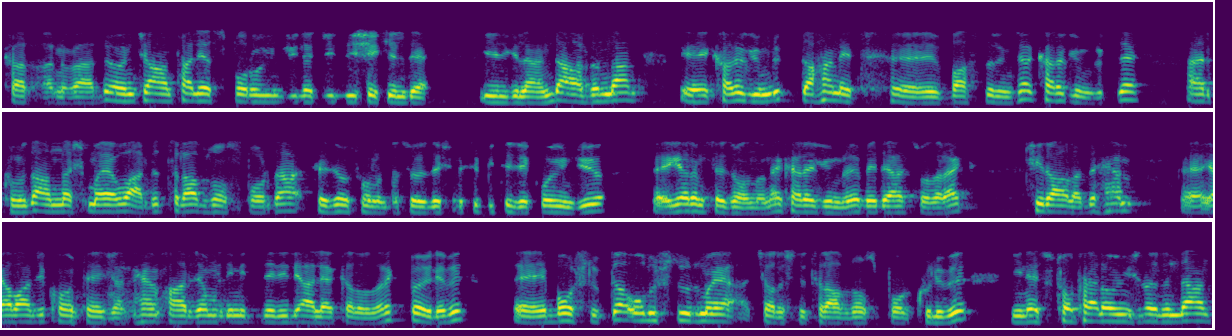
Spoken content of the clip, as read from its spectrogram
kararını verdi. Önce Antalya Spor oyuncuyla ciddi şekilde ilgilendi. Ardından e, Karagümrük daha net e, bastırınca Karagümrük'le her konuda anlaşmaya vardı. Trabzonspor'da sezon sonunda sözleşmesi bitecek oyuncuyu e, yarım sezonluğuna Karagümrük'e bedelsiz olarak kiraladı. Hem e, yabancı kontenjan hem harcama limitleriyle alakalı olarak böyle bir e, boşlukta oluşturmaya çalıştı Trabzonspor kulübü. Yine stoper oyuncularından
